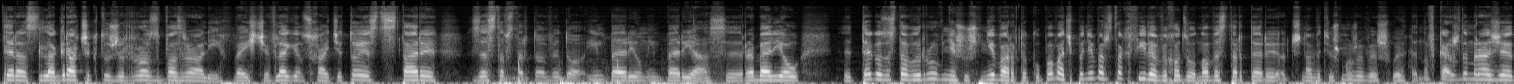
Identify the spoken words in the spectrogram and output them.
Teraz dla graczy, którzy rozważali wejście w Legion, słuchajcie, to jest stary zestaw startowy do Imperium, Imperia z Rebelią. Tego zestawu również już nie warto kupować, ponieważ za chwilę wychodzą nowe startery, czy nawet już może wyszły. No w każdym razie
